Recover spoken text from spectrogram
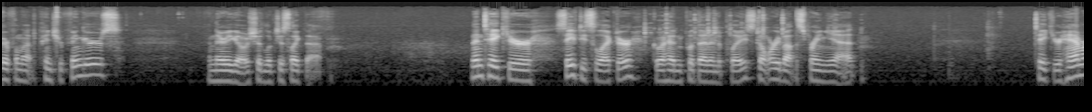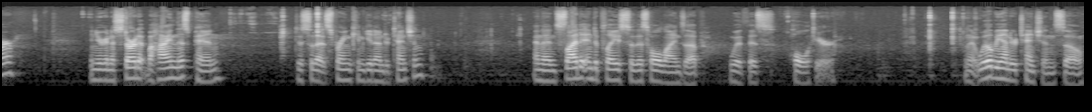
Careful not to pinch your fingers. And there you go, it should look just like that. Then take your safety selector, go ahead and put that into place. Don't worry about the spring yet. Take your hammer, and you're going to start it behind this pin, just so that spring can get under tension. And then slide it into place so this hole lines up with this hole here. And it will be under tension, so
